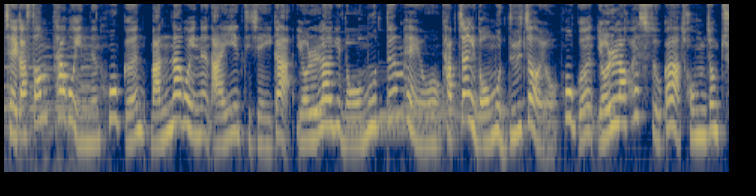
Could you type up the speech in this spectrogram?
제가 썸 타고 있는 혹은 만나고 있는 INTJ가 연락이 너무 뜸해요. 답장이 너무 늦어요. 혹은 연락 횟수가 점점 줄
